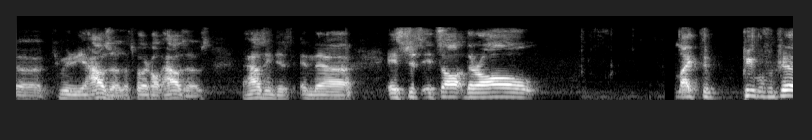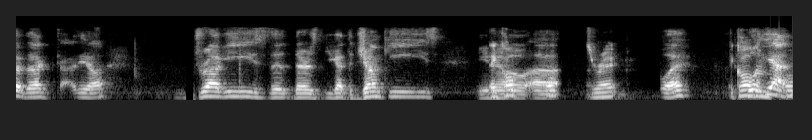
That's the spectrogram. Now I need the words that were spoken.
uh, community houses. That's what they're called houses. The housing just and uh, it's just it's all they're all like the people from trailer. They're like you know druggies. The, there's you got the junkies. You they know call uh, That's right. what? They call Well, them. yeah.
